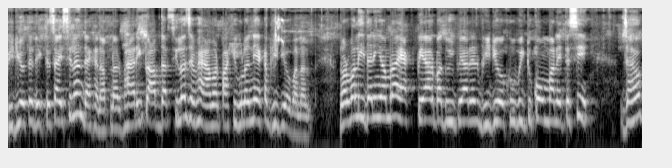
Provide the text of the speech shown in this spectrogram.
ভিডিওতে দেখতে চাইছিলেন। দেখেন, আপনার ভাইয়ের একটু আবদার ছিল যে, ভাই, আমার পাখিগুলো নিয়ে একটা ভিডিও বানান। নর্মালি ইদানিং আমরা এক পেয়ার বা দুই পেয়ারের ভিডিও খুব একটু কম বানাইতেছি। যাই হোক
